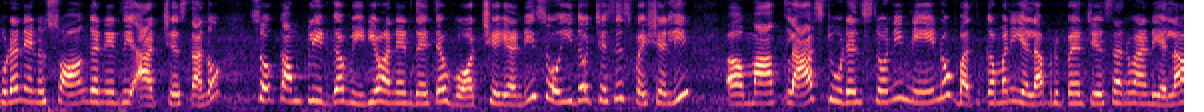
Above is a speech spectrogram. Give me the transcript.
కూడా నేను సాంగ్ అనేది యాడ్ చేస్తాను. సో కంప్లీట్గా వీడియో అనేది అయితే వాచ్ చేయండి. సో ఇది వచ్చేసి స్పెషల్లీ మా క్లాస్ స్టూడెంట్స్తోని నేను బతుకమ్మని ఎలా ప్రిపేర్ చేశాను అండ్ ఎలా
